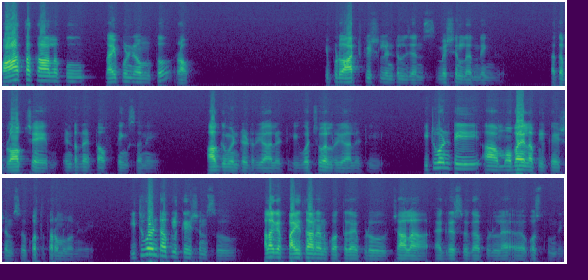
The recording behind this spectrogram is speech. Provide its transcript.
పాతకాలపు నైపుణ్యంతో రావు. ఇప్పుడు ఆర్టిఫిషియల్ ఇంటెలిజెన్స్ మెషిన్ లెర్నింగ్ లేకపోతే బ్లాక్ చైన్ ఇంటర్నెట్ ఆఫ్ థింగ్స్ అని ఆగ్యుమెంటెడ్ రియాలిటీ వర్చువల్ రియాలిటీ ఇటువంటి ఆ మొబైల్ అప్లికేషన్స్ కొత్త తరంలోనివి. ఇటువంటి అప్లికేషన్స్ అలాగే పైథాన్ అని కొత్తగా ఇప్పుడు చాలా అగ్రెసివ్గా ఇప్పుడు వస్తుంది.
